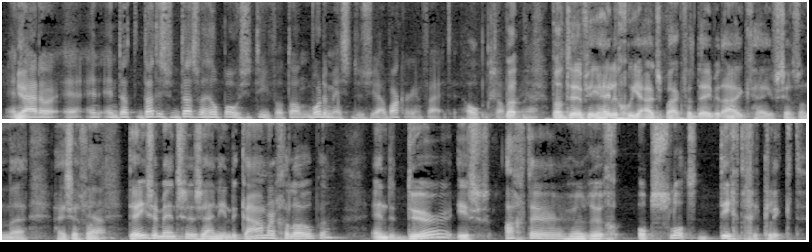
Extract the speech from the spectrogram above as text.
En, Ja. daardoor, eh, en, en dat, dat, is, dat is wel heel positief. Want dan worden mensen dus ja, wakker in feite. Hoop ik dan. Wat, ja. wat vind ik een hele goede uitspraak van David Icke. Hij zegt van, hij zegt van Ja. deze mensen zijn in de kamer gelopen en de deur is achter hun rug op slot dichtgeklikt.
